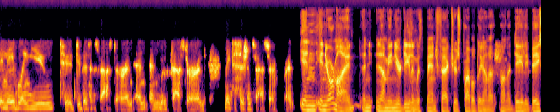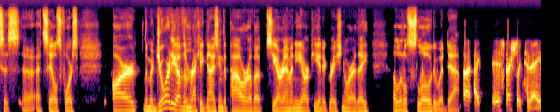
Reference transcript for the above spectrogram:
enabling you to do business faster and, and, and move faster and make decisions faster right? In in your mind and i mean you're dealing with manufacturers probably on a on a daily basis uh, at salesforce. Are the majority of them recognizing the power of a crm and erp integration or are they a little slow to adapt? Uh, I, especially today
